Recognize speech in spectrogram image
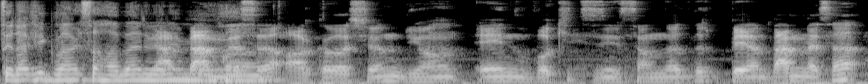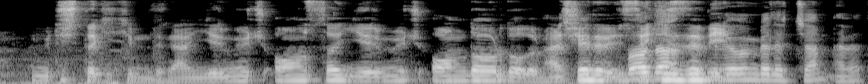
Trafik varsa haber veremiyor Yani ben falan. mesela arkadaşlarım dünyanın en vakitsiz insanlarıdır. Ben, ben mesela müthiş dakikimdir. Yani 23 10'sa 23 10'da orada olurum. Yani şey de değil, Bu arada 8'de değil. biliyorum belirteceğim. Evet.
